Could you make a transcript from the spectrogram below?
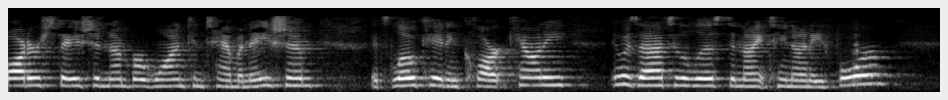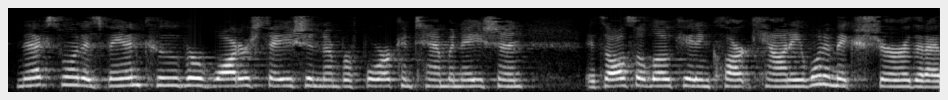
Water Station Number 1 Contamination. It's located in Clark County. It was added to the list in 1994. Next one is Vancouver Water Station Number 4 Contamination. It's also located in Clark County. I want to make sure that I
